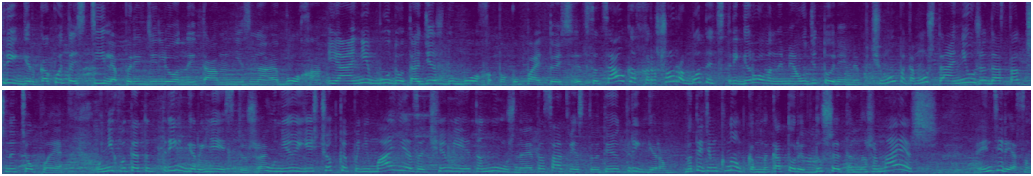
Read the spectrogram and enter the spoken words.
триггер какой-то стиль определенный, там, не знаю, боха. И они будут одежду боха покупать. То есть в социалках хорошо работать с триггерованными аудиториями. Почему? Потому что они уже достаточно теплые. У них вот этот триггер есть уже. У нее есть четкое понимание, зачем ей это нужно. Это соответствует ее триггерам. Вот этим кнопкам, на которые в душе ты нажимаешь, интересом,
